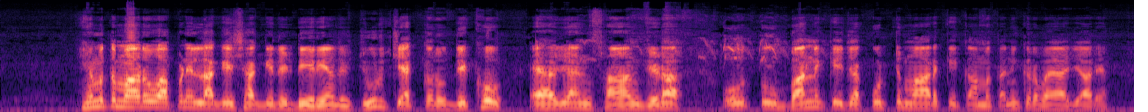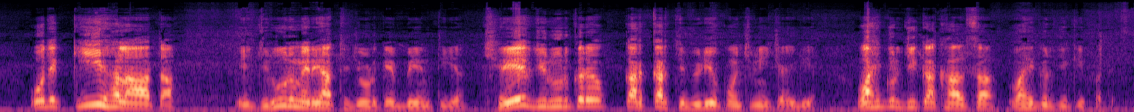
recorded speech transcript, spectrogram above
ਹਿੰਮਤ ਮਾਰੋ ਆਪਣੇ ਲਾਗੇ ਛਾਗੇ ਦੇ ਡੇਰਿਆਂ ਦੇ ਜ਼ਰੂਰ ਚੈੱਕ ਕਰੋ, ਦੇਖੋ, ਇਹੋ ਜਿਹਾ ਇਨਸਾਨ ਜਿਹੜਾ ਉਹ ਤੋਂ ਬੰਨ ਕੇ ਜਾਂ ਕੁੱਟ ਮਾਰ ਕੇ ਕੰਮ ਤਾਂ ਨਹੀਂ ਕਰਵਾਇਆ ਜਾ ਰਿਹਾ। ਉਹਦੇ ਕੀ ਹਾਲਾਤ ਆ? ਇਹ ਜ਼ਰੂਰ ਮੇਰੇ ਹੱਥ ਜੋੜ ਕੇ ਬੇਨਤੀ ਆ। ਸ਼ੇਅਰ ਜ਼ਰੂਰ ਕਰਿਓ, ਘਰ ਘਰ 'ਚ ਵੀਡੀਓ ਪਹੁੰਚਣੀ ਚਾਹੀਦੀ ਆ। ਵਾਹਿਗੁਰੂ ਜੀ ਕਾ ਖਾਲਸਾ, ਵਾਹਿਗੁਰੂ ਜੀ ਕੀ ਫਤਿਹ।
